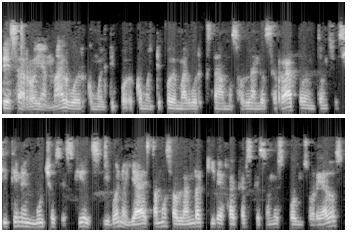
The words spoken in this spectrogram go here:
desarrollan malware como el tipo como el tipo de malware que estábamos hablando hace rato. Entonces sí tienen muchos skills. Y bueno ya estamos hablando aquí de hackers que son sponsoreados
